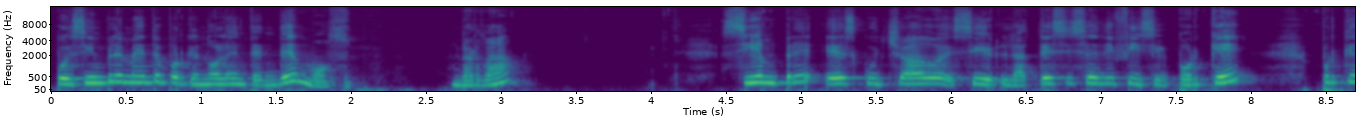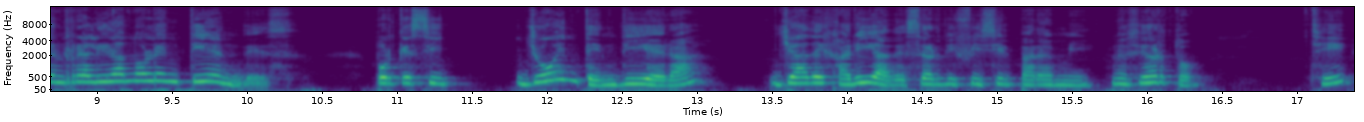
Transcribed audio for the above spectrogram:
Pues simplemente porque no la entendemos, ¿verdad? Siempre he escuchado decir, la tesis es difícil. ¿Por qué? Porque en realidad no la entiendes. Porque si yo entendiera, ya dejaría de ser difícil para mí, ¿no es cierto? ¿Sí?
